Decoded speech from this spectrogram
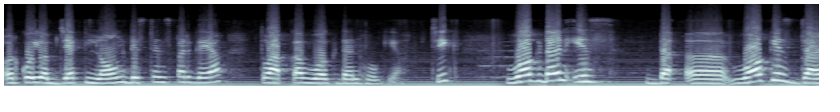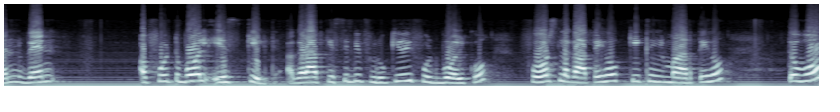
और कोई ऑब्जेक्ट लॉन्ग डिस्टेंस पर गया तो आपका वर्क डन हो गया। ठीक? Work done is work is done when a football is kicked अगर आप किसी भी रुकी हुई फुटबॉल को फोर्स लगाते हो किक मारते हो तो वो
